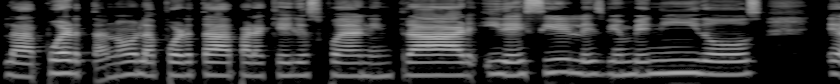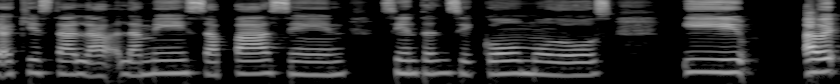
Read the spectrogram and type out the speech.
la puerta, ¿no? La puerta para que ellos puedan entrar y decirles bienvenidos, eh, aquí está la, la, mesa, pasen, siéntanse cómodos y a ver,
